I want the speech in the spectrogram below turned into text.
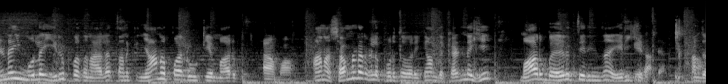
இணை முலை இருப்பதனால தனக்கு ஞானப்பால் ஊட்டிய மார்பு. ஆமா. ஆனா சமணர்களை பொறுத்த வரைக்கும் அந்த கண்ணகி மார்பை எரித்தெறிந்து தான் எரிக்கிறார் அந்த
